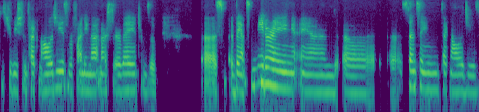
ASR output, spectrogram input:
distribution technologies. We're finding that in our survey in terms of uh, advanced metering and uh, uh, sensing technologies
